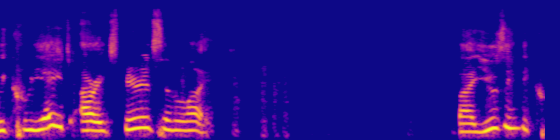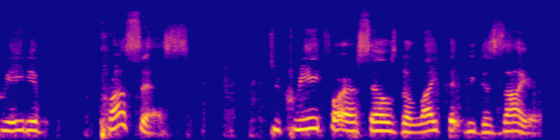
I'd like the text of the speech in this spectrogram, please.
We create our experience in life by using the creative process to create for ourselves the life that we desire,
